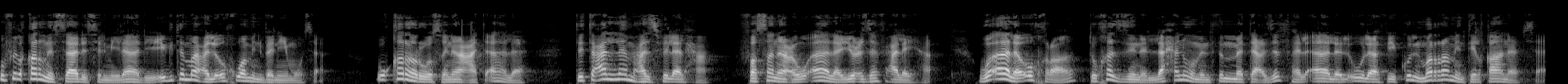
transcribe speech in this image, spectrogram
وفي القرن السادس الميلادي اجتمع الأخوة من بني موسى وقرروا صناعة آلة تتعلم عزف الألحان. فصنعوا آلة يعزف عليها. وآلة أخرى تخزن اللحن ومن ثم تعزفها الآلة الأولى في كل مرة من تلقاء نفسها.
